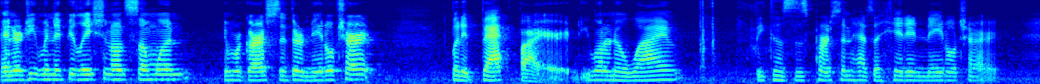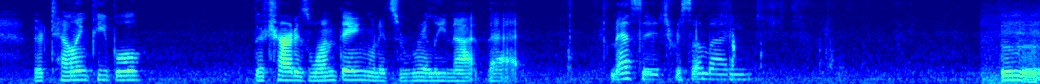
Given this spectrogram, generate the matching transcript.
energy manipulation on someone in regards to their natal chart, but it backfired. You want to know why? Because this person has a hidden natal chart. They're telling people their chart is one thing when it's really not that. Message for somebody. Mm.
